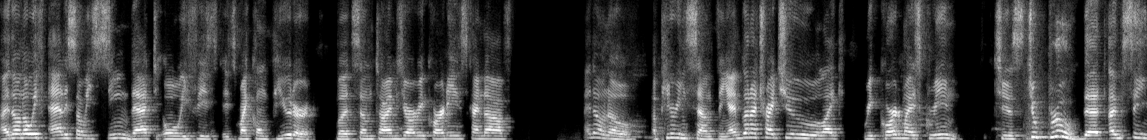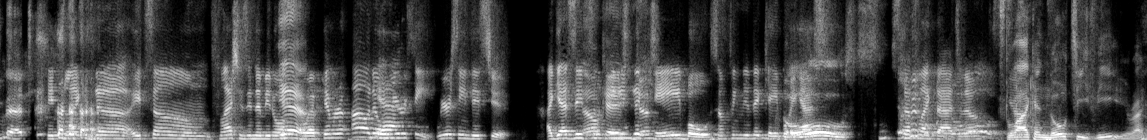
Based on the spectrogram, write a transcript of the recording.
I don't know if Alison is seeing that or if it's it's my computer. But sometimes your recording is kind of I don't know appearing something. I'm gonna try to like record my screen just to prove that I'm seeing that. It's like the, it's um flashes in the middle Yeah. of the web camera. Oh, no, Yeah. we're seeing, we're seeing this too. I guess it's Okay, something in the just- cable, something in the cable, I guess. Stuff like that, you know? It's like a no TV, right?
